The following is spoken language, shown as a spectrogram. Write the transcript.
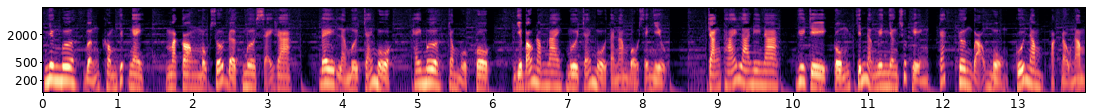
nhưng mưa vẫn không dứt ngay, mà còn một số đợt mưa xảy ra. Đây là mưa trái mùa hay mưa trong mùa khô. Dự báo năm nay mưa trái mùa tại Nam Bộ sẽ nhiều. Trạng thái La Nina duy trì cũng chính là nguyên nhân xuất hiện các cơn bão muộn cuối năm hoặc đầu năm.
